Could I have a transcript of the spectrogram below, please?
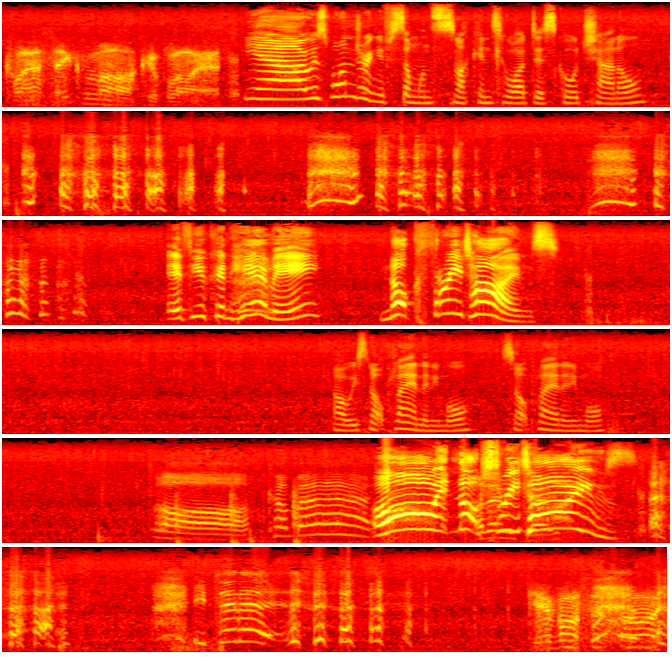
Classic Markiplier. Yeah, I was wondering if someone snuck into our Discord channel. if you can hear me, knock three times. Oh, he's not playing anymore. He's not playing anymore. Aw, come back. Oh, it knocked oh, there three times! He did it. Give us a sign.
